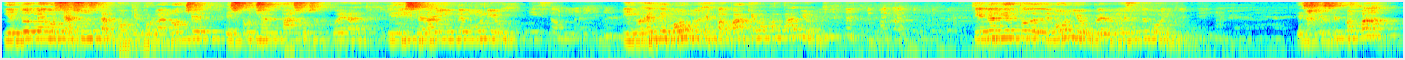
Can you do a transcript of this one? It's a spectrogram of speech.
Y entonces luego se asustan porque por la noche escuchan pasos afuera y dicen, hay un demonio. Y no es el demonio, es el papá que va para el baño. Tiene aliento de demonio, pero no es un demonio. Es, es el papá.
